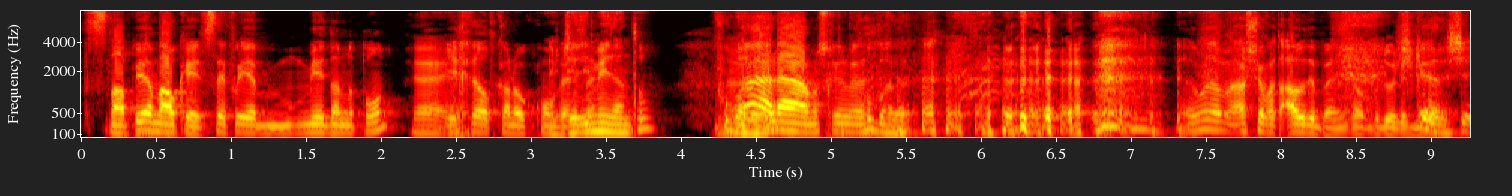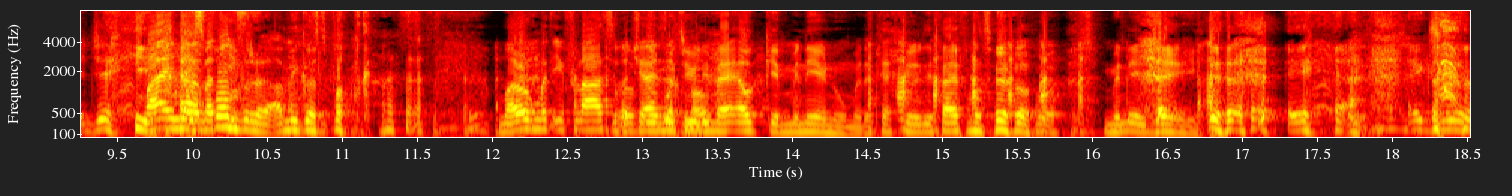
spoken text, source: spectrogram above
snap je, maar oké, stel voor je hebt meer dan een ton, Ja, ja. je geld kan ook gewoon Heb weg jij die zijn. meer dan toch? Voetballer. Ja, hè? nou, misschien wel. Voetballer. Ja, Als je wat ouder bent, dat bedoel ik. Maar Maar inderdaad, met- sponsoren, Amigos podcast. Maar ook met inflatie, wat Dan jij moeten zegt, jullie man. mij elke keer meneer noemen. Dan krijgen jullie die 500 euro voor. Meneer Jerry. Ja, ik zie,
